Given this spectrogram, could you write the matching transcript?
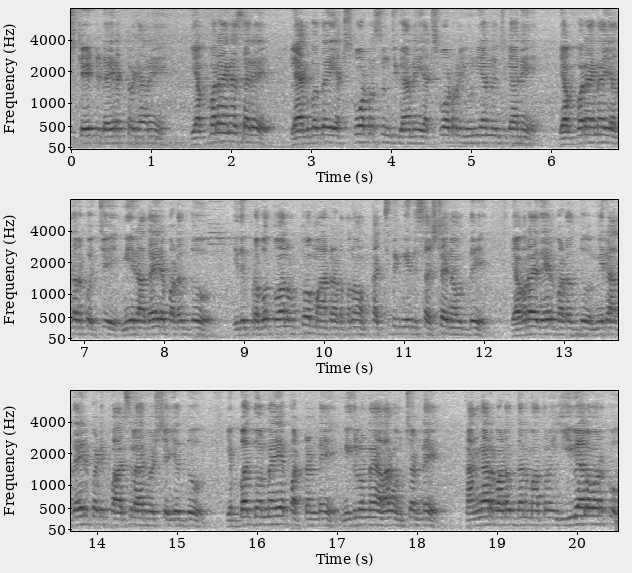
స్టేట్ డైరెక్టర్ కానీ ఎవరైనా సరే లేకపోతే ఎక్స్పోర్టర్స్ నుంచి కానీ ఎక్స్పోర్టర్ యూనియన్ నుంచి కానీ ఎవరైనా ఎదరకొచ్చి మీరు అధైర్యపడద్దు ఇది ప్రభుత్వాలతో మాట్లాడుతున్నాం ఖచ్చితంగా ఇది సస్టైన్ అవుద్ది ఎవరు అధైర్యపడద్దు మీరు అధైర్యపడి పార్సల్ హార్వెస్ట్ చేయొద్దు ఇబ్బంది ఉన్నాయే పట్టండి మిగిలిన్నాయి అలా ఉంచండి కంగారు పడొద్దని మాత్రం ఈవేళ వరకు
